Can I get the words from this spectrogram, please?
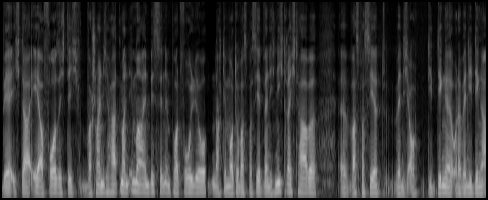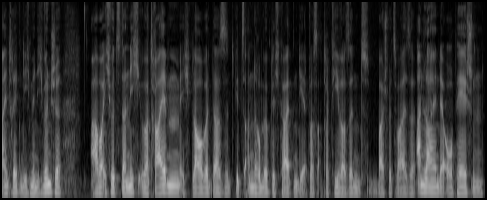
wäre ich da eher vorsichtig. Wahrscheinlich hat man immer ein bisschen im Portfolio nach dem Motto, was passiert, wenn ich nicht recht habe, äh, was passiert, wenn ich auch die Dinge oder wenn die Dinge eintreten, die ich mir nicht wünsche. Aber ich würde es dann nicht übertreiben. Ich glaube, da gibt es andere Möglichkeiten, die etwas attraktiver sind. Beispielsweise Anleihen der europäischen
